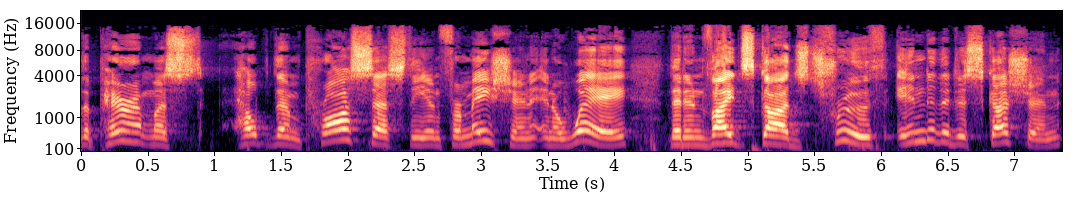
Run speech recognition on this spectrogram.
the parent must help them process the information in a way that invites God's truth into the discussion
